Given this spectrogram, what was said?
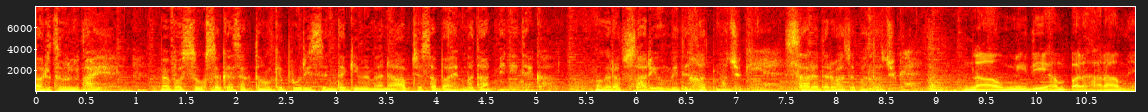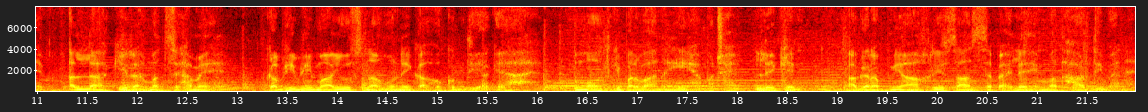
अर्तुल भाई, मैं वो सुख से कह सकता हूँ कि पूरी ज़िंदगी में मैंने आप जैसा बाहिम्मत आदमी नहीं देखा। मगर अब सारी उम्मीदें खत्म हो चुकी हैं। सारे दरवाजे बंद हो चुके हैं। ना उम्मीदी हम पर हराम है। अल्लाह की रहमत से हमें कभी भी मायूस ना होने का हुक्म दिया गया है। मौत की परवाह नहीं है मुझे। लेकिन अगर अपनी आखिरी सांस से पहले हिम्मत हार दी मैंने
